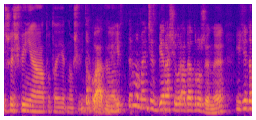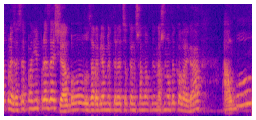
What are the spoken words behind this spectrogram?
Trzy świnia, a tutaj jedną świnię. Dokładnie. No. I w tym momencie zbiera się rada drużyny, idzie do prezesa, panie prezesie, albo zarabiamy tyle, co ten szanowny nasz nowy kolega, albo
